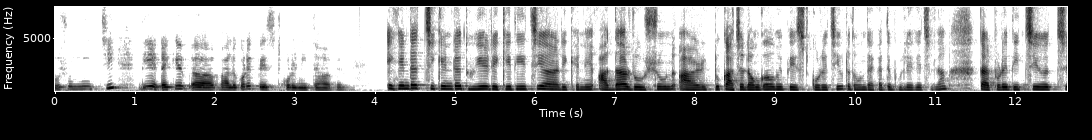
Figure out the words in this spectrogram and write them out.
রসুন নিচ্ছি, দিয়ে এটাকে ভালো করে পেস্ট করে নিতে হবে। এখানটা চিকেনটা ধুয়ে রেখে দিয়েছি, আর এখানে আদা, রসুন, আর একটু কাঁচা লঙ্কাও আমি পেস্ট করেছি, ওটা তখন দেখাতে ভুলে গেছিলাম। তারপরে দিচ্ছি হচ্ছে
